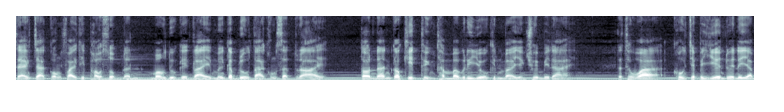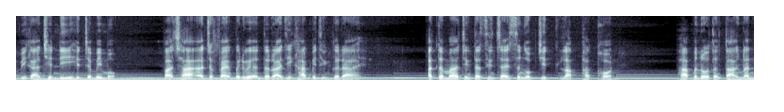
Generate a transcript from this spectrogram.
สงจากกองไฟที่เผาศพนั้นมองดูไกลๆเหมือนกับดวงตาของสัตว์ร้าย ตอนนั้นก็คิดถึงธรรมวิริโยขึ้นมาอย่างช่วยไม่ได้ แต่ทว่าคงจะไปเยือนด้วยในยามวิการเช่นนี้เห็นจะไม่เหมาะ ป่าช้าอาจจะแฝงไปด้วยอันตรายที่คาดไม่ถึงก็ได้อัตมาจึงตัดสินใจสงบจิตหลับพักผ่อน ภาพมโนต่างๆ นั้น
